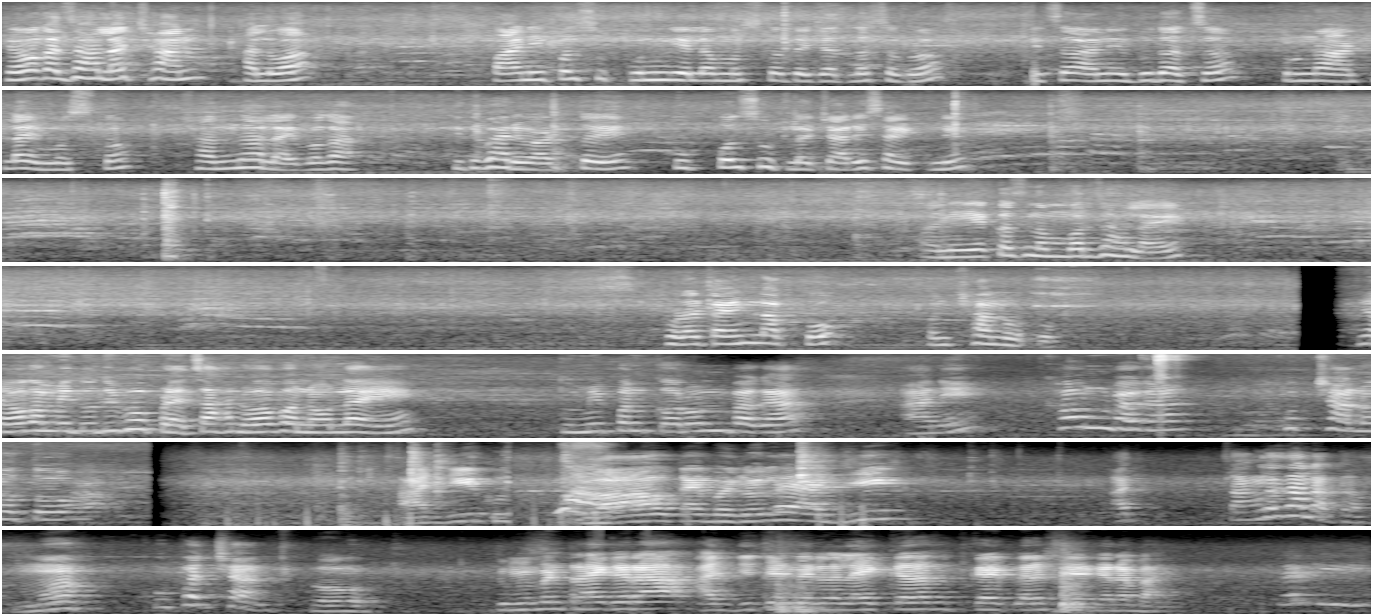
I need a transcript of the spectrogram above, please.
हे बघा झाला छान हलवा. पाणी पण सुकून गेलं मस्त त्याच्यातलं सगळं. त्याचं आणि दुधाचं पूर्ण आटलं आहे मस्त. छान झालं आहे बघा किती भारी वाटतंय. तूप पण सुटलं चारी साईडने. आणि एकच नंबर झाला आहे थोडा टाईम लागतो पण छान होतो. हे बघा मी दुधी भोपळ्याचा हलवा बनवला आहे तुम्ही पण करून बघा आणि खाऊन बघा. खूप छान होतो. आजी वाव काय बनवलंय आजी? आज चांगला झाला का? मग? खूपच छान. हो. तुम्ही पण ट्राय करा. आजी चॅनलला लाईक करा सबस्क्राईब करा शेअर करा. बाय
